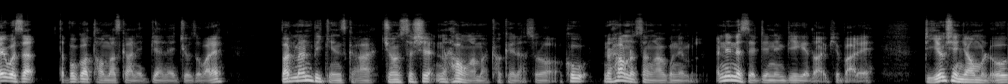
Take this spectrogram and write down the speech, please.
Hey what's up The Book of Thomas ကနေပြန်လဲကြိုဆိုပါရစေ Batman Begins က John 18 2005မှာထွက်ခဲ့တာဆိုတော့အခု2025ခုနှစ်မှာအနည်း20တင်းတင်းပြည့်ခဲ့သွားပြီဖြစ်ပါတယ်ဒီရုပ်ရှင်ကြောင့်မလို့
